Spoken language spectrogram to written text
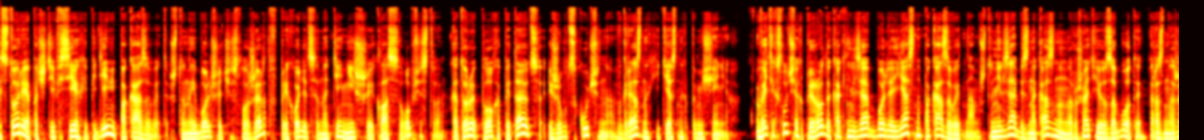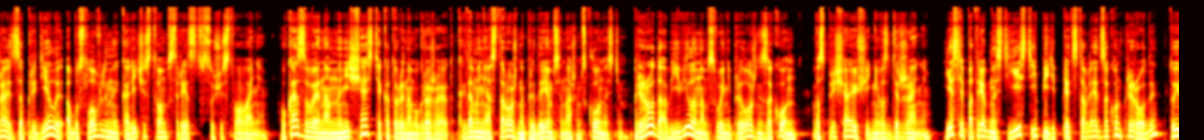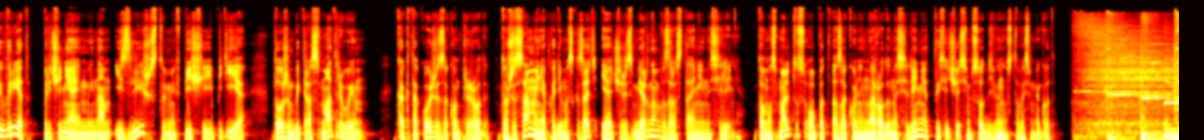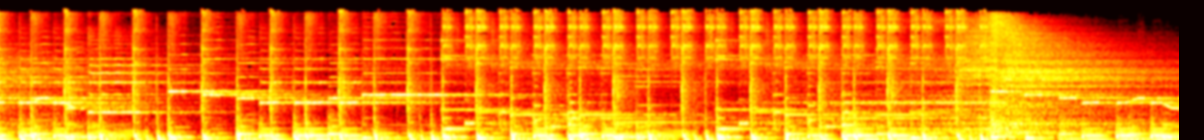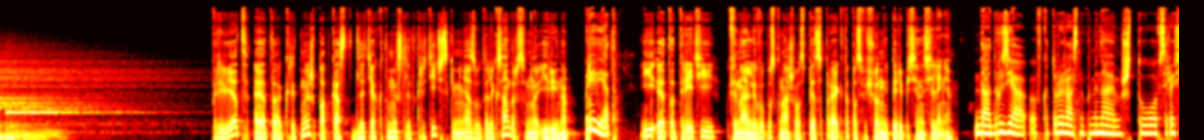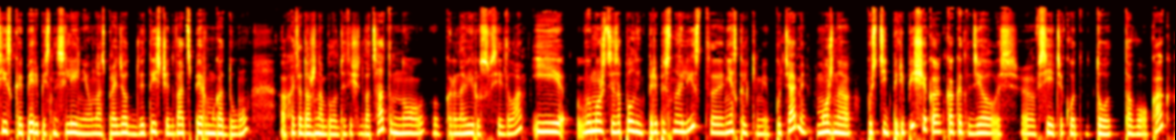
История почти всех эпидемий показывает, что наибольшее число жертв приходится на те низшие классы общества, которые плохо питаются и живут скучно в грязных и тесных помещениях. В этих случаях природа как нельзя более ясно показывает нам, что нельзя безнаказанно нарушать ее заботы, размножаясь за пределы, обусловленные количеством средств существования. Указывая нам на несчастья, которые нам угрожают, когда мы неосторожно предаемся нашим склонностям, природа объявила нам свой непреложный закон, воспрещающий невоздержание. Если потребность есть и пить представляет закон природы, то и вред, причиняемый нам излишествами в пище и питье, должен быть рассматриваем как такой же закон природы. То же самое необходимо сказать и о чрезмерном возрастании населения. Томас Мальтус «Опыт о законе народа населения», 1798 год. Привет, это Критмыш, подкаст для тех, кто мыслит критически. Меня зовут Александр, со мной Ирина. Привет. И это третий финальный выпуск нашего спецпроекта, посвященный переписи населения. Да, друзья, в который раз напоминаем, что всероссийская перепись населения у нас пройдет в 2021 году, а, хотя должна была в 2020, но коронавирус, все дела. И вы можете заполнить переписной лист э, несколькими путями. Можно пустить переписчика, как это делалось э, все эти годы до того, как.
